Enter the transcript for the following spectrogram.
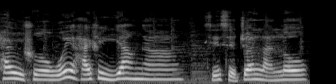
？Carrie 说，我也还是一样啊，写写专栏喽。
